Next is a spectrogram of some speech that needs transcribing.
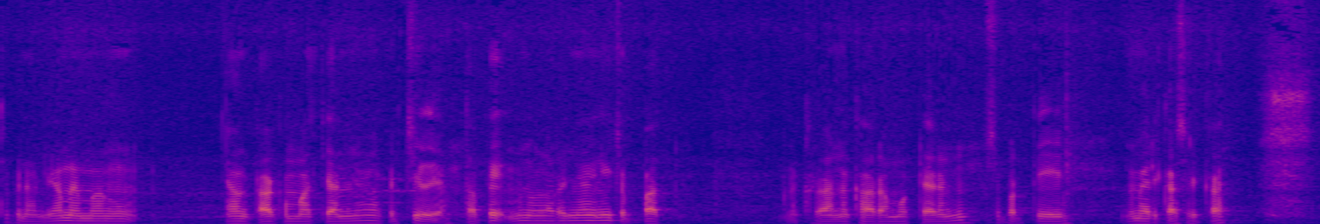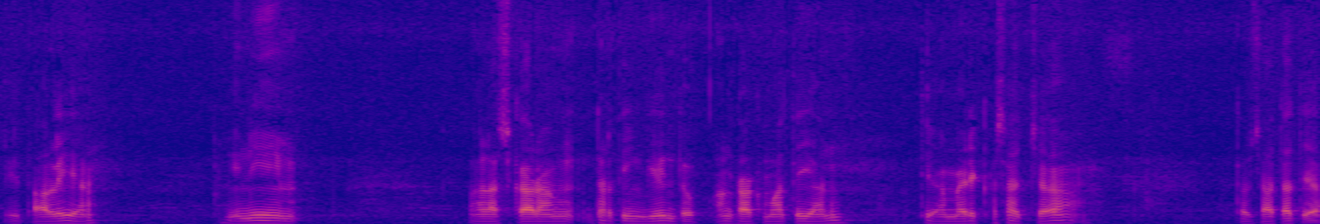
sebenarnya memang angka kematiannya kecil ya tapi menularnya ini cepat. Negara-negara modern seperti Amerika Serikat Italia ini malah sekarang tertinggi untuk angka kematian di Amerika saja. Tercatat ya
